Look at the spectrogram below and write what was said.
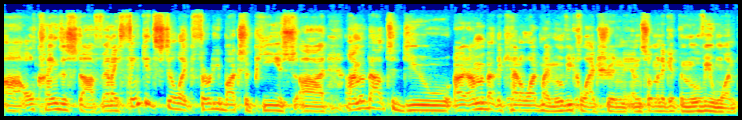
uh, all kinds of stuff, and I think it's still like thirty bucks a piece. Uh, I'm about to do. I'm about to catalog my movie collection, and so I'm going to get the movie one.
